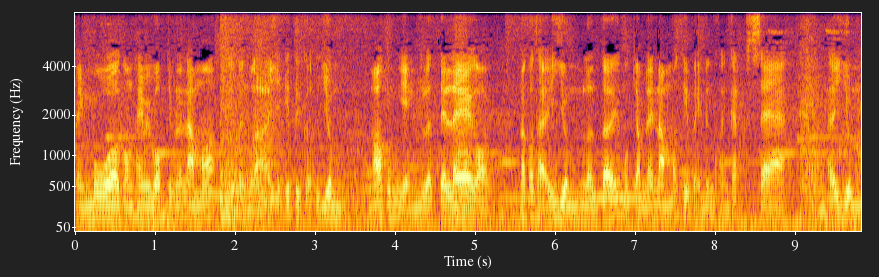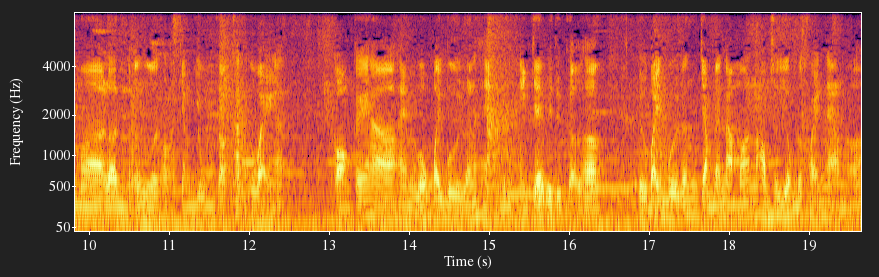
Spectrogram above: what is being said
bạn mua con 24.05 á, thì bạn lại về cái tiêu cự zoom. Nó cũng dạng như là tele rồi. Nó có thể zoom lên tới 105 á, khi bạn đứng khoảng cách xa. Có thể zoom ờ, lên nửa người hoặc là chân dung cho khách của bạn á. Còn cái ờ, 24 70 là nó hạn hạn chế về tiêu cự hơn. Từ 70 đến 105 á, nó không sử dụng được khoảng nào nữa.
